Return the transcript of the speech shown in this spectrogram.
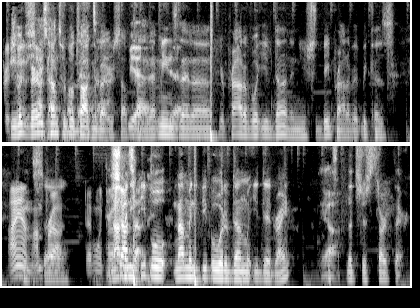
Appreciate You look very Shouts out to comfortable talking about yourself, Yeah, Ty. That means yeah. that uh, you're proud of what you've done, and you should be proud of it because I am. it's, I'm proud. uh, Definitely proud. not Shouts many out. people, not many people would have done what you did, right? Yeah, Let's, let's just start there.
